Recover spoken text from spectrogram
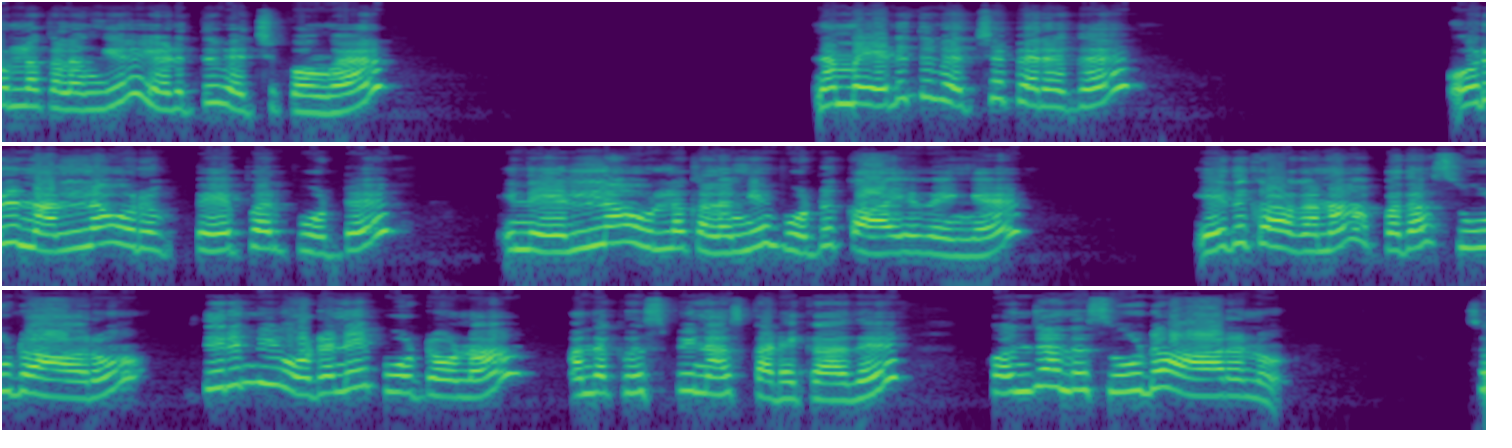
உருளைக்கிழங்கையும் எடுத்து வச்சுக்கோங்க. நம்ம எடுத்து வச்ச பிறகு ஒரு நல்ல ஒரு பேப்பர் போட்டு இந்த எல்லா உருளைக்கிழங்கையும் போட்டு காய வைங்க. எதுக்காகனா அப்போதான் சூடு ஆறும் திரும்பி உடனே போட்டோன்னா அந்த கிறிஸ்பினஸ் கிடைக்காது. கொஞ்சம் அந்த சூடு ஆறணும். ஸோ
